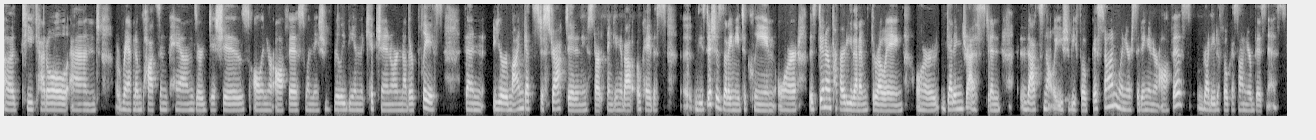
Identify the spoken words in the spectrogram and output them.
a tea kettle and random pots and pans or dishes all in your office when they should really be in the kitchen or another place, then your mind gets distracted and you start thinking about okay this uh, these dishes that i need to clean or this dinner party that i'm throwing or getting dressed. And that's not what you should be focused on when you're sitting in your office ready to focus on your business.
